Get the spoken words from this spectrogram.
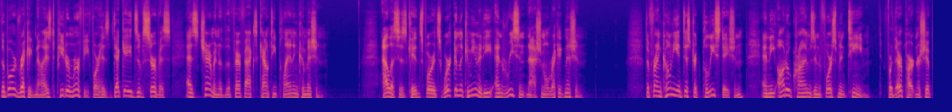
The board recognized Peter Murphy for his decades of service as chairman of the Fairfax County Planning Commission. Alice's Kids for its work in the community and recent national recognition. The Franconia District Police Station and the Auto Crimes Enforcement Team for their partnership,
